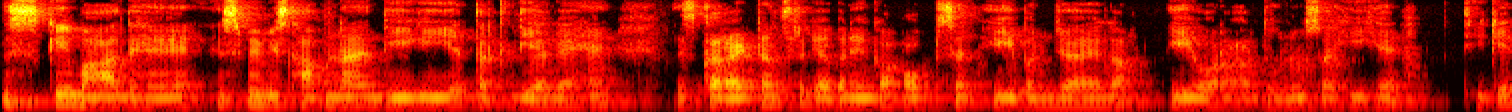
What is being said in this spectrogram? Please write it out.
इसके बाद है, इसमें भी स्थापना दी गई है, तर्क दिया गया है। इसका राइट आंसर क्या बनेगा? ऑप्शन ए बन जाएगा। ए और आर दोनों सही है, ठीक है?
